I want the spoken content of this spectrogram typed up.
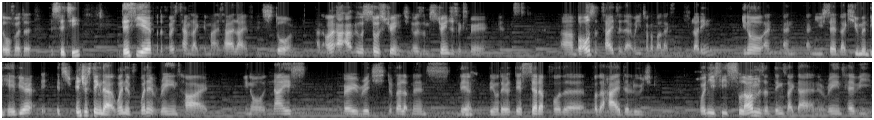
over the, the city. This year, for the first time, like in my entire life, it stormed, and I, I, it was so strange. It was the strangest experience. Um, but also tied to that, when you talk about like flooding, you know, and, and, and you said like human behavior, it, it's interesting that when it when it rains hard, you know, nice, very rich developments, they're you know they're, they're set up for the for the high deluge when you see slums and things like that and it rains heavy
